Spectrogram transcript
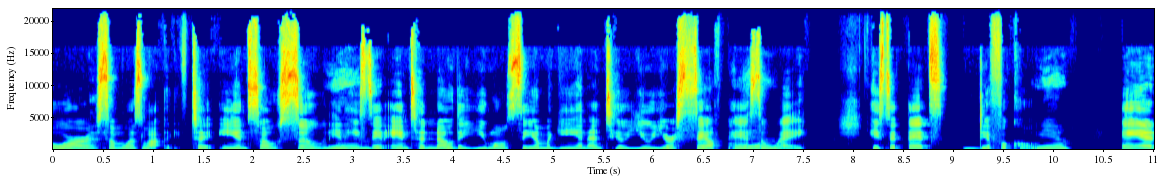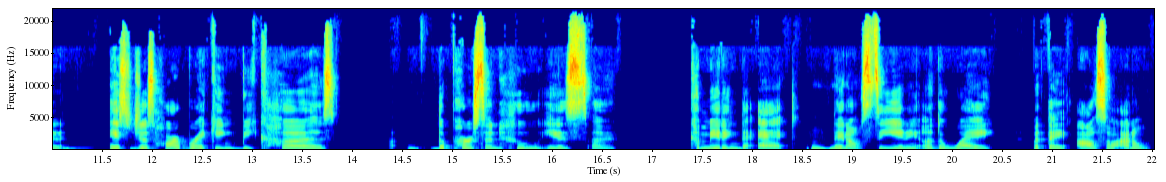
for someone's life to end so soon, yeah. and he said and to know that you won't see him again until you yourself pass yeah. away. He said that's difficult. Yeah, and it's just heartbreaking because the person who is uh, committing the act, mm-hmm. they don't see any other way but they also I don't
